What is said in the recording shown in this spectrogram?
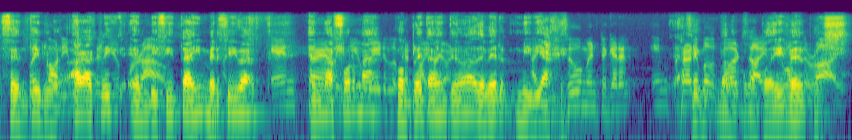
sentirlo. Haga clic en visitas inmersivas en una forma completamente nueva de ver mi viaje. Así, bueno, como podéis ver, pues,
